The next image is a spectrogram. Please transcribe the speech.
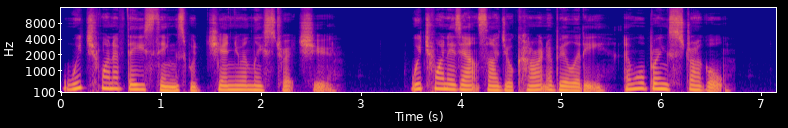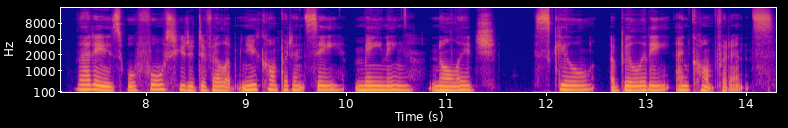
Which one of these things would genuinely stretch you? Which one is outside your current ability and will bring struggle? That is, will force you to develop new competency, meaning, knowledge, skill, ability, and confidence.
